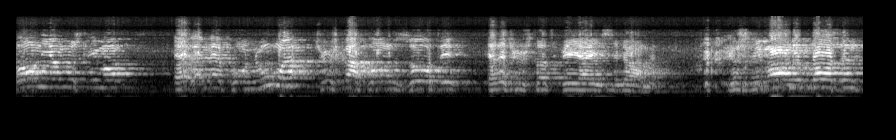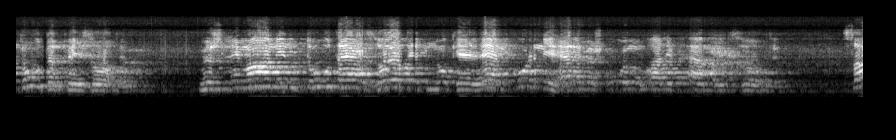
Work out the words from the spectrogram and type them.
thonë jam mysliman edhe me punue qysh ka thonë Zoti edhe qysh thot feja islame. Myslimani vllazën tutet prej Zotit. Myslimanin tuta e Zotit nuk e len kurrnjëherë me shkue muhalif emrit Zotit. Sa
